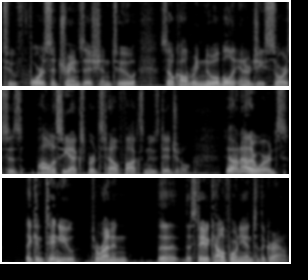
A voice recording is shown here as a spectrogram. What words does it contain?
to force a transition to so called renewable energy sources, policy experts tell Fox News Digital. So, in other words, they continue to run in the, the state of California into the ground.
